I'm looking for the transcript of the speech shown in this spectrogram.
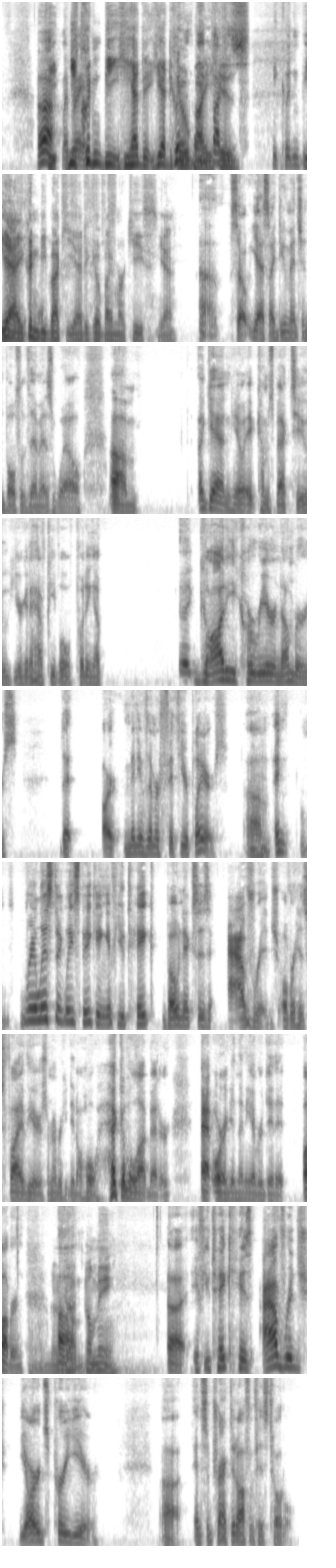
ah, he, he couldn't be. He had to. He had to go Couldn't be by Bucky. his. He couldn't be. Yeah, he couldn't be Bucky. He had to go by Marquise. Yeah. Um, so yes, I do mention both of them as well. Um, again, you know, it comes back to you're going to have people putting up uh, gaudy career numbers that are many of them are fifth year players. Um, and realistically speaking, if you take Bo Nix's average over his five years, remember he did a whole heck of a lot better at Oregon than he ever did at Auburn Um, tell me. uh, if you take his average yards per year uh, and subtract it off of his total,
